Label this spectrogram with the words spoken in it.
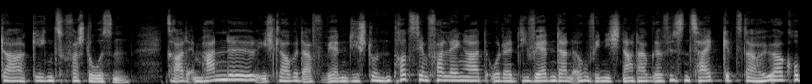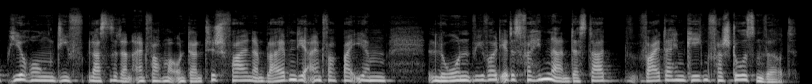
dagegen zu verstoßen. Gerade im Handel, ich glaube, da werden die Stunden trotzdem verlängert oder die werden dann irgendwie nicht nach einer gewissen Zeit gibt es da Höhergruppierungen, die lassen sie dann einfach mal unter den Tisch fallen, dann bleiben die einfach bei ihrem Lohn. Wie wollt ihr das verhindern, dass da weiterhin gegen verstoßen wird?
